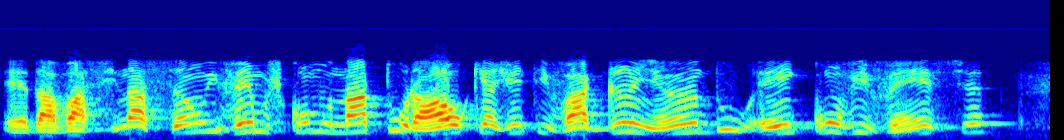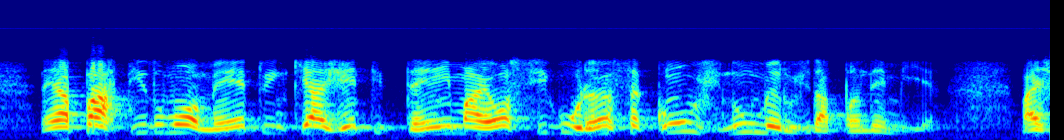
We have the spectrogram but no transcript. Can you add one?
é, da vacinação e vemos como natural que a gente vá ganhando em convivência né, a partir do momento em que a gente tem maior segurança com os números da pandemia. Mas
